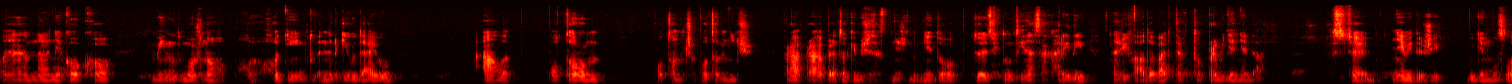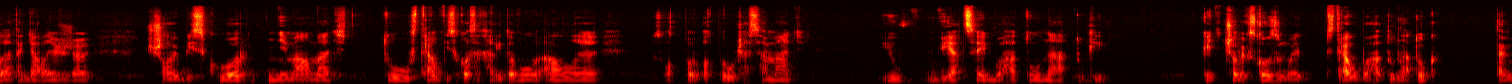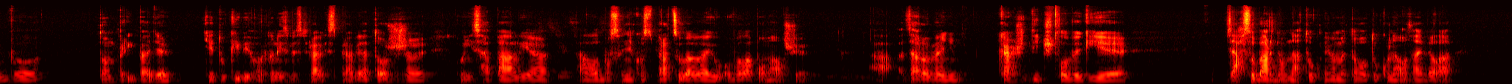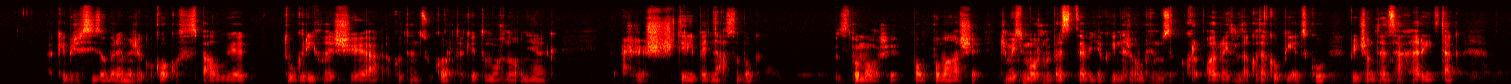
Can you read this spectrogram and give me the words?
Nám na niekoľko minút, možno hodín tú energiu dajú, ale potom, potom čo potom nič. Práve, práve preto, kebyže sa niekto, kto je zvyknutý na sacharidy, snaží hľadovať, tak to prvý deň nedá. Proste nevydrží. Bude mu zle a tak ďalej, že človek by skôr nemal mať tú stravu vysokosacharidovú, ale odporúča sa mať ju viacej bohatú na tuky. Keď človek skonzumuje stravu bohatú na tuk, tak v tom prípade tie tuky v jeho organizme spravia, to, že oni sa pália alebo sa nejako spracovávajú oveľa pomalšie. A zároveň každý človek je zásobárňou na tuk, my máme toho tuku naozaj veľa. A kebyže si zoberieme, že koľko sa spaluje tuk rýchlejšie ako ten cukor, tak je to možno nejak až 4-5 násobok. Pomalšie. Po, pomalšie. Čiže my si môžeme predstaviť ako náš organizmus, organizmus ako takú piecku, pričom ten sacharíd, tak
